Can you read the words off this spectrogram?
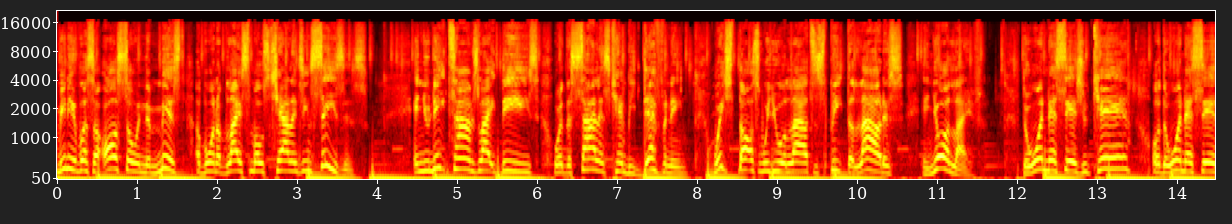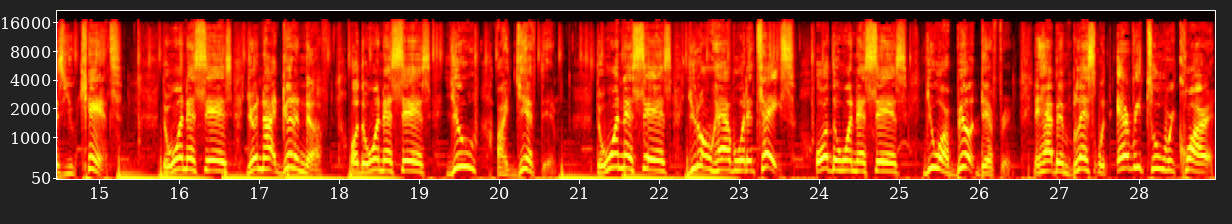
many of us are also in the midst of one of life's most challenging seasons. In unique times like these, where the silence can be deafening, which thoughts will you allow to speak the loudest in your life? The one that says you can, or the one that says you can't? The one that says you're not good enough, or the one that says you are gifted? The one that says you don't have what it takes, or the one that says you are built different. They have been blessed with every tool required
